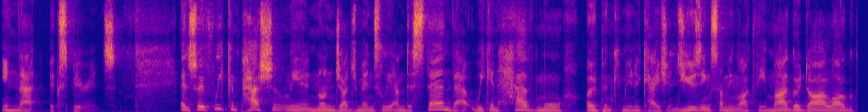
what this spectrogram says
in that experience. And so, if we compassionately and non judgmentally understand that, we can have more open communications using something like the Imago dialogue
